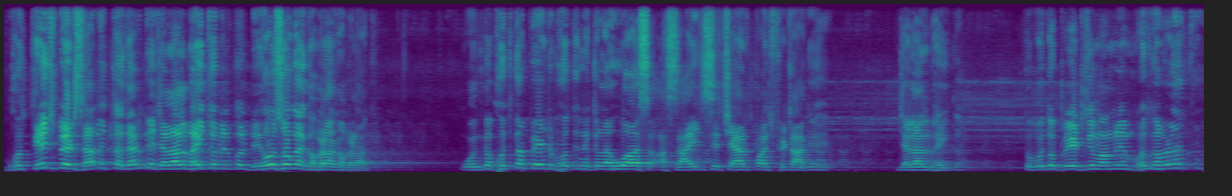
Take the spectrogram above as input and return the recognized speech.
बहुत तेज पेट साहब, इतना दर्द के, जलाल भाई तो बिल्कुल बेहोश हो गए घबरा घबरा के। वो उनका खुद का पेट बहुत निकला हुआ साइज़ से चार पाँच फिट आगे है, जलाल भाई का। तो वो तो पेट के मामले में बहुत घबराते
